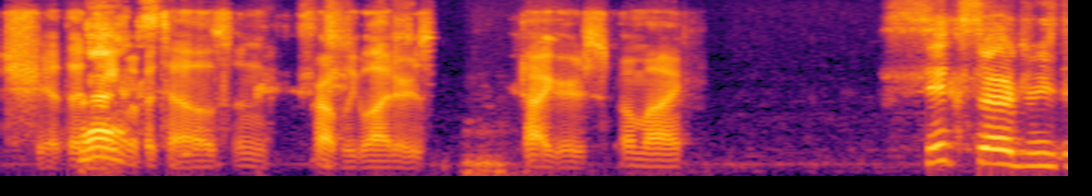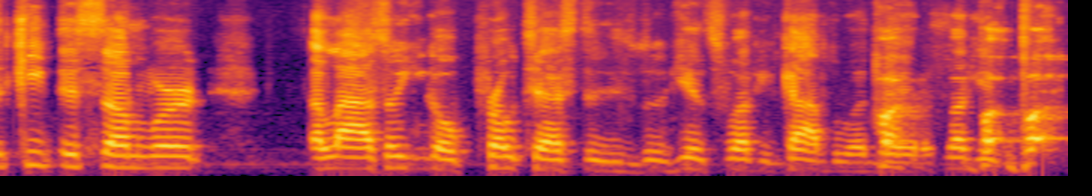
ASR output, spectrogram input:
Shit, that team of Patels and probably gliders, tigers. Oh my. Six surgeries to keep this son word alive so he can go protest against fucking cops one day. But- fucking, But but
